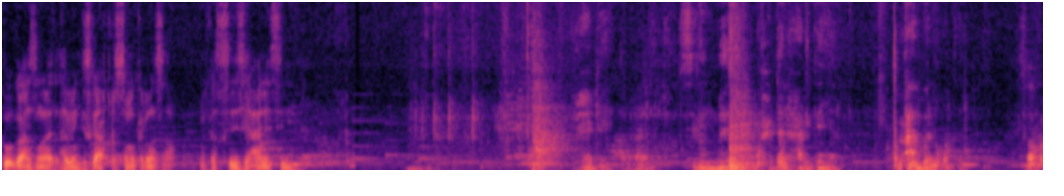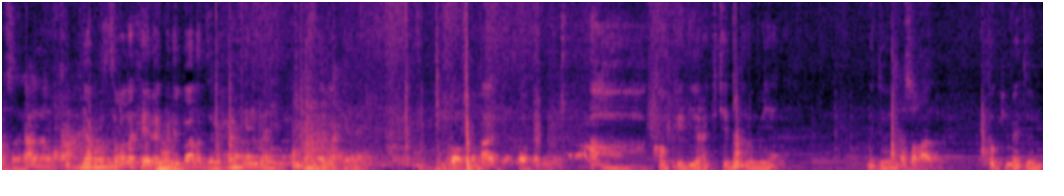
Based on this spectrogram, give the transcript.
buuggaasna habeenkii iska akriso ma marka sii seexanaysin sidan meesha wax dhan xadhigan yar ducaan bay noqotay? Safar sagaal ya mustaqbalka keenay kuli baalada waxaan keenayay asaga keenay? Koob qaadi koob ah koobkeedii yara kicin kula ma yaalla madooni. Ka soo qaada koobkii madooni.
